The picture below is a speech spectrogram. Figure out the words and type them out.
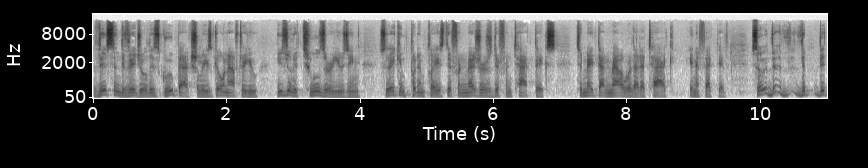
this individual, this group actually is going after you. These are the tools they're using. So they can put in place different measures, different tactics to make that malware, that attack, ineffective. So the, the, the,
